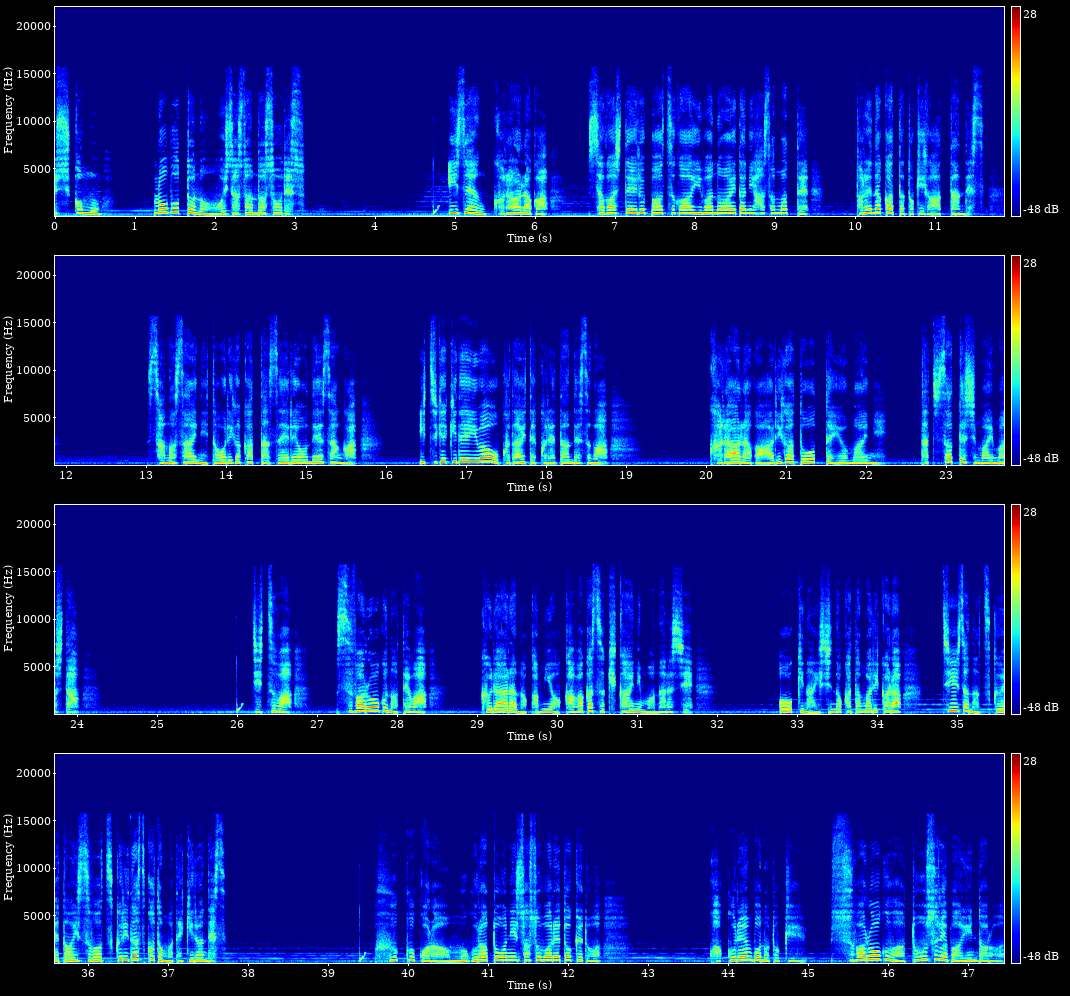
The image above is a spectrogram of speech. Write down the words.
しかもロボットのお医者さんだそうです。以前クラーラが探しているパーツが岩の間に挟まって取れなかった時があったんです。その際に通りがかった精霊お姉さんが一撃で岩を砕いてくれたんですがクラーラがありがとうって言う前に立ち去ってしまいました。実はスワローグの手はクラーラの髪を乾かす機械にもなるし大きな石の塊から小さな机と椅子を作り出すこともできるんです。フックからモグラ島に誘われたけどかくれんぼの時スワローグはどうすればいいんだろう。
